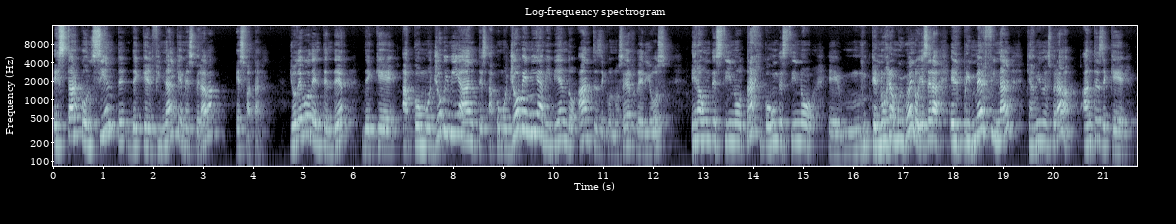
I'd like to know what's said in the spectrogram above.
estar consciente de que el final que me esperaba es fatal. Yo debo de entender de que a como yo vivía antes, a como yo venía viviendo antes de conocer de Dios, era un destino trágico, un destino eh, que no era muy bueno. Y ese era el primer final que a mí me esperaba, antes de que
